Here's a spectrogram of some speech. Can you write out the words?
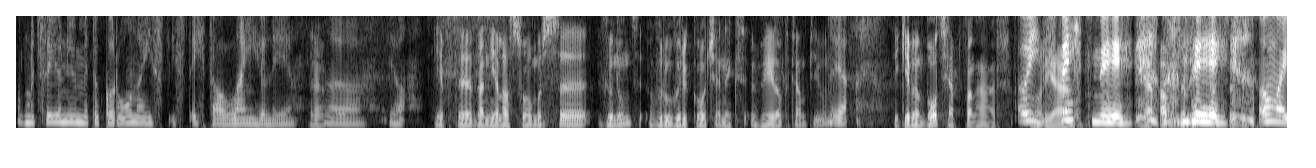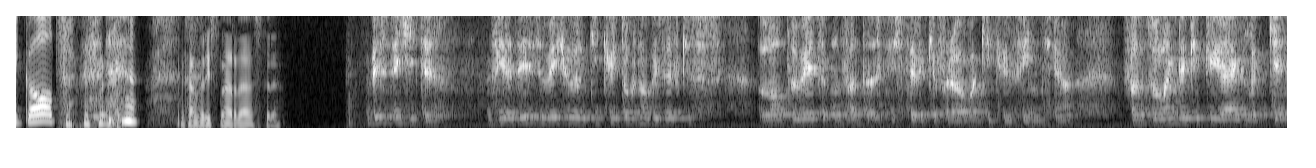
Ik moet zeggen, nu met de corona is, is het echt al lang geleden. Ja. Je hebt uh, Daniela Somers uh, genoemd, vroegere coach en ex-wereldkampioen. Ja. Ik heb een boodschap van haar. Oei, is echt? Nee. Ja, absoluut, nee. absoluut. Oh my god. We gaan er eens naar luisteren. Beste Gieten, via deze weg wil ik u toch nog eens even laten weten hoe fantastisch sterke vrouw wat ik u vind. Ja? Van zolang dat ik u eigenlijk ken,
